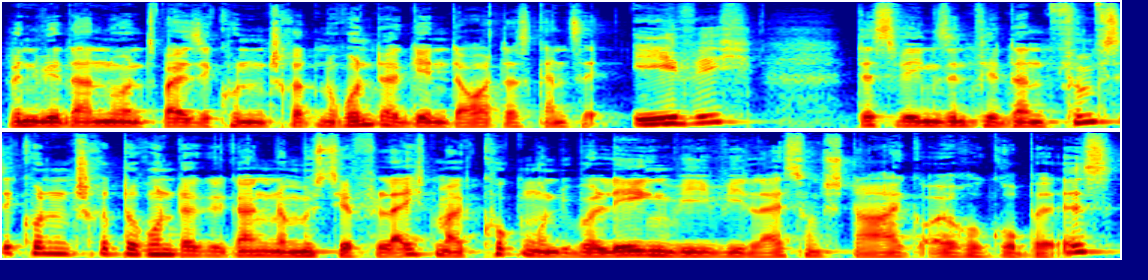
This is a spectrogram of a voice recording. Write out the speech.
Wenn wir dann nur in zwei Sekunden Schritten runtergehen, dauert das Ganze ewig. Deswegen sind wir dann fünf Sekunden Schritte runtergegangen. Da müsst ihr vielleicht mal gucken und überlegen, wie, wie leistungsstark eure Gruppe ist.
